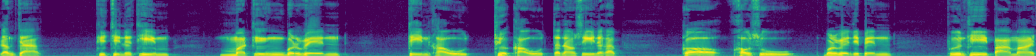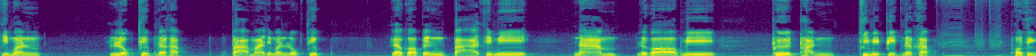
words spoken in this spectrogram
หลังจากพี่จินและทีมมาถึงบริเวณตีนเขาเทือกเขาตะนาวศรีนะครับ ก็เข้าสู่บริเวณที่เป็นพื้นที่ป่าไม้ที่มันรกทึบนะครับ ป่าไม้ที่มันรกทึบ แล้วก็เป็นป่าที่มีหนาม แล้วก็มีพืชพันธุ์ที่มีพิษนะครับพอถึง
